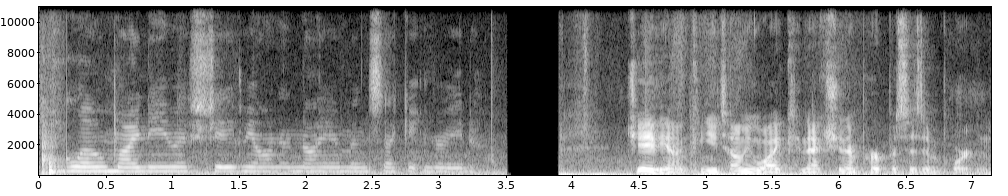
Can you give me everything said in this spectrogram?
Hello, my name is Javion and I am in second grade. Javion, can you tell me why connection and purpose is important?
